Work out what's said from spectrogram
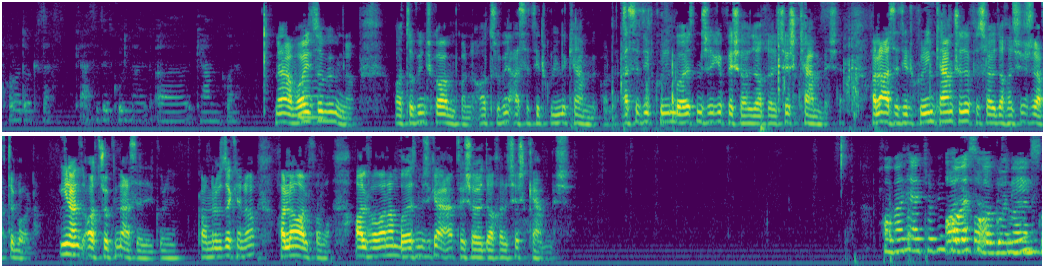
پارادوکس است که رو، اه، کم می‌کنه. نه وایسا ببینم. آتروپین چیکار می‌کنه؟ آتروپین استیل کولین رو کم می‌کنه. استیل کولین باعث میشه که فشار داخل چشم کم بشه. حالا استیل کولین کم شده فشار داخل چشم رفته بالا. این از آتروپین و استیل کولین کامل بذار کنار. حالا آلفا وان آلفا وان هم باعث میشه که فشار داخل چشم کم بشه. خب ولی اتروپین آلفا باعث آگونیست،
